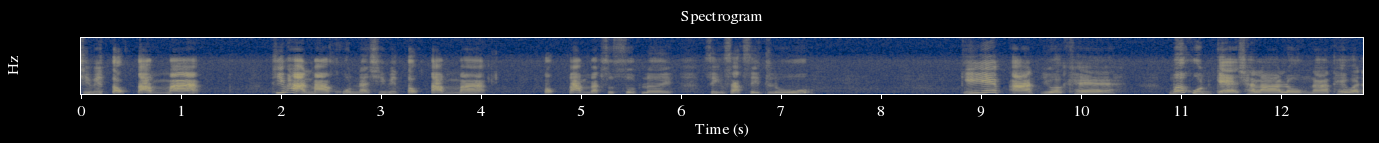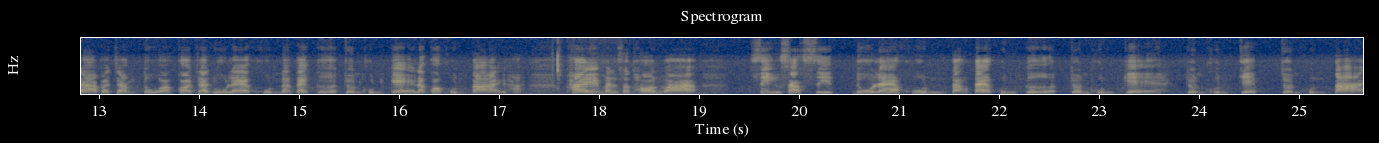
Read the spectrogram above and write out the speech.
ชีวิตตกต่ำมาก ที่ผ่านมาคุณอะ ชีวิตตกต่ำมาก ตกต่ำแบบสุดๆเลย สิ่งศักดิ์สิทธิ์รู้ give at your care เมื่อคุณแก่ชราลงนะ เทวดาประจำตัวก็จะดูแลคุณตั้งแต่เกิดจนคุณแก่แล้วก็คุณตายค่ะ ไพ่มันสะท้อนว่าสิ่งศักดิ์สิทธิ์ดูแลคุณตั้งแต่คุณเกิดจนคุณแก่ จนคุณเจ็บ จนคุณตาย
